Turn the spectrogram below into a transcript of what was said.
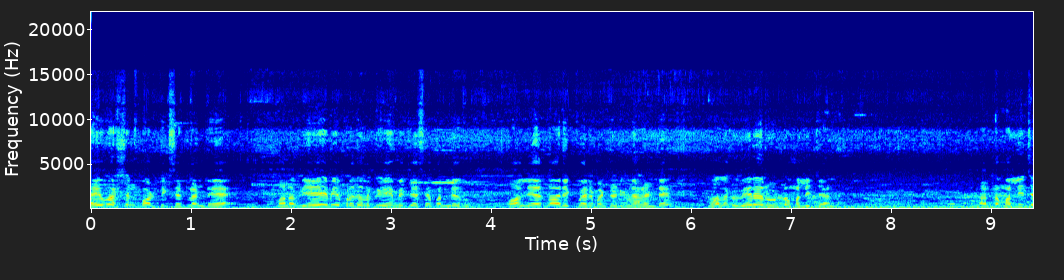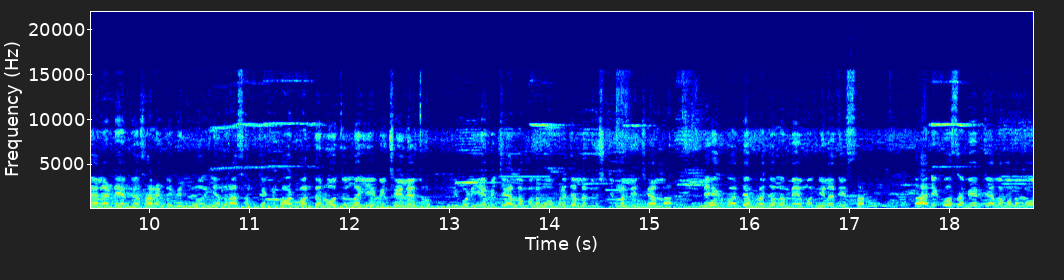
డైవర్షన్ పాలిటిక్స్ ఎట్లంటే మనం ఏమి ప్రజలకు ఏమి చేసే పని లేదు. వాళ్ళు ఏదైనా రిక్వైర్మెంట్ అడిగినారంటే వాళ్ళకు వేరే రూట్లో మళ్ళీ చేయాలి. అట్లా మళ్ళీ చేయాలంటే ఏం చేస్తారంటే వీళ్ళు? ఏదైనా సబ్జెక్ట్ మాకు వంద రోజుల్లో ఏమీ చేయలేదు. ఇప్పుడు ఏమి చేయాలా మనము? ప్రజల దృష్టి మళ్ళీ చేయాలా? లేకపోతే ప్రజలు మేము నిలదీస్తారు. దానికోసం ఏం చేయాలి మనము?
